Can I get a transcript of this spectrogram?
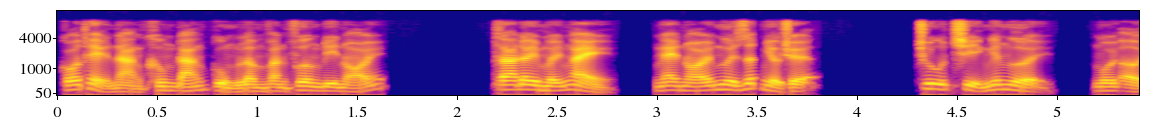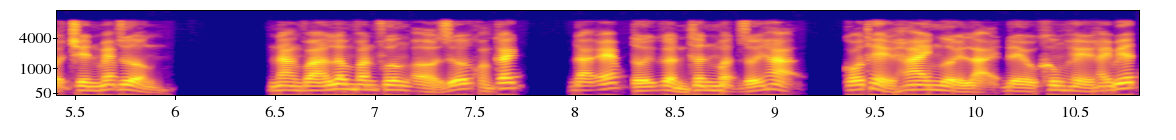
có thể nàng không đáng cùng lâm văn phương đi nói. Ta đây mấy ngày nghe nói ngươi rất nhiều chuyện. Chu chỉ nghiêng người ngồi ở trên mép giường. Nàng và lâm văn phương ở giữa khoảng cách đã ép tới gần thân mật giới hạn có thể hai người lại đều không hề hay biết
